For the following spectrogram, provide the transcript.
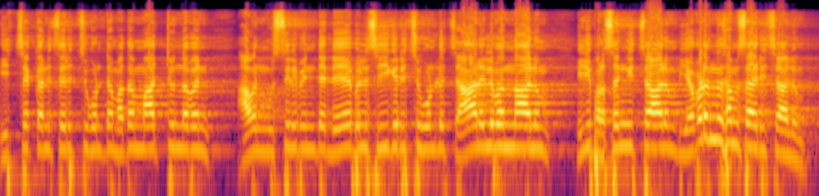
ഇച്ഛക്കനുസരിച്ചുകൊണ്ട് മതം മാറ്റുന്നവൻ അവൻ മുസ്ലിമിന്റെ ലേബൽ സ്വീകരിച്ചുകൊണ്ട് ചാനൽ വന്നാലും ഇനി പ്രസംഗിച്ചാലും എവിടെ നിന്ന് സംസാരിച്ചാലും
